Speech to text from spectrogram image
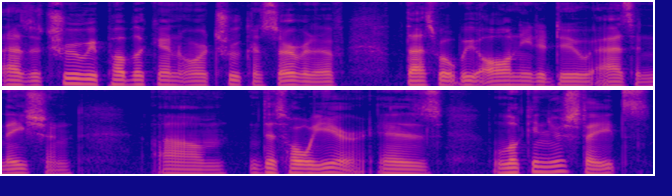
as a true Republican or a true conservative, that's what we all need to do as a nation. Um, this whole year is look in your states,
